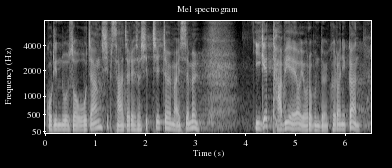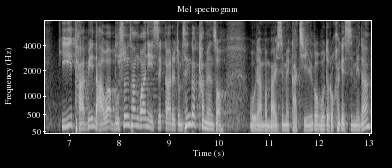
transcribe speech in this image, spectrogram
고린도서 5장 14절에서 17절 말씀을 이게 답이에요, 여러분들. 그러니까 이 답이 나와 무슨 상관이 있을까를 좀 생각하면서 우리 한번 말씀을 같이 읽어보도록 하겠습니다.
